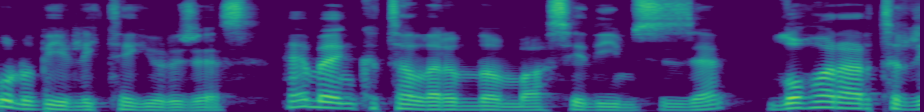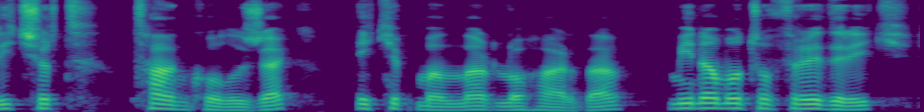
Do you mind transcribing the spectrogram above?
Bunu birlikte göreceğiz. Hemen kıtalarımdan bahsedeyim size. Lohar artı Richard tank olacak. Ekipmanlar Lohar'da. Minamoto Frederick,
